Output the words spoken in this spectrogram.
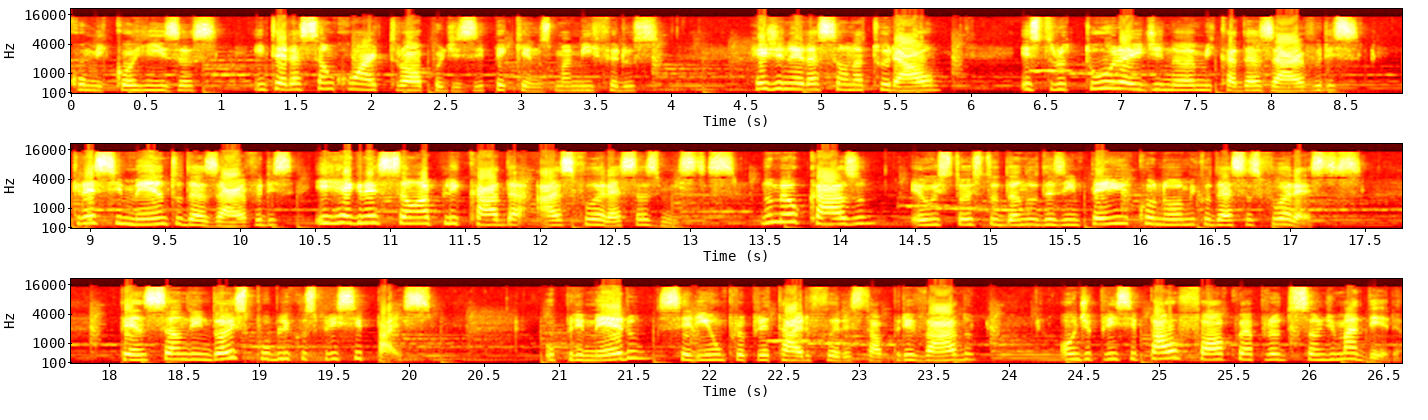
com micorrizas, interação com artrópodes e pequenos mamíferos, regeneração natural, estrutura e dinâmica das árvores, crescimento das árvores e regressão aplicada às florestas mistas. No meu caso, eu estou estudando o desempenho econômico dessas florestas, pensando em dois públicos principais. O primeiro seria um proprietário florestal privado, onde o principal foco é a produção de madeira.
